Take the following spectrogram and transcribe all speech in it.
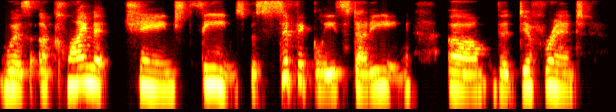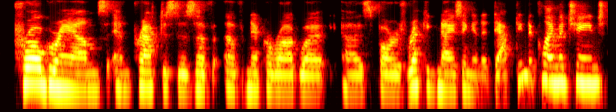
was a climate change theme, specifically studying um, the different programs and practices of, of Nicaragua uh, as far as recognizing and adapting to climate change.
